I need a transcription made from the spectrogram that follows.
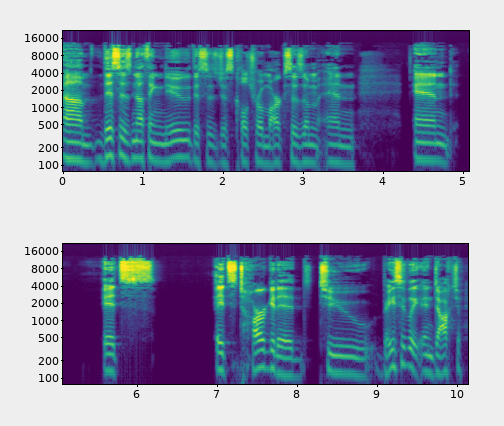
um, this is nothing new. This is just cultural Marxism, and and it's it's targeted to basically indoctrinate.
